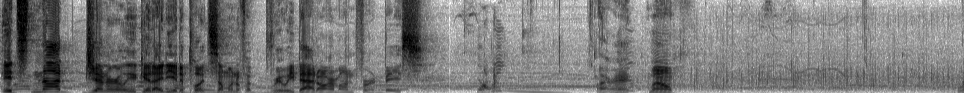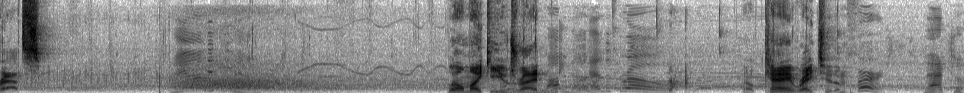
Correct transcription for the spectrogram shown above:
It's not generally a good idea to put someone with a really bad arm on third base. Alright, well... Rats. Well, Mikey, you tried. Okay, right to them. First. That's a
